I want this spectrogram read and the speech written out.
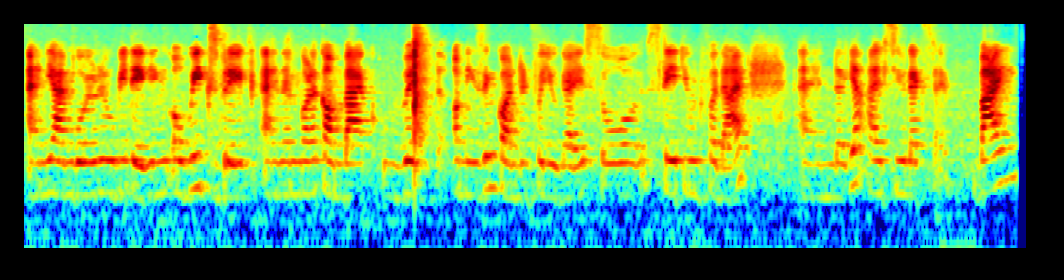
And yeah i'm going to be taking a week's break and then i'm gonna come back with amazing content for you guys. So stay tuned for that. And uh, yeah i'll see you next time. Bye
